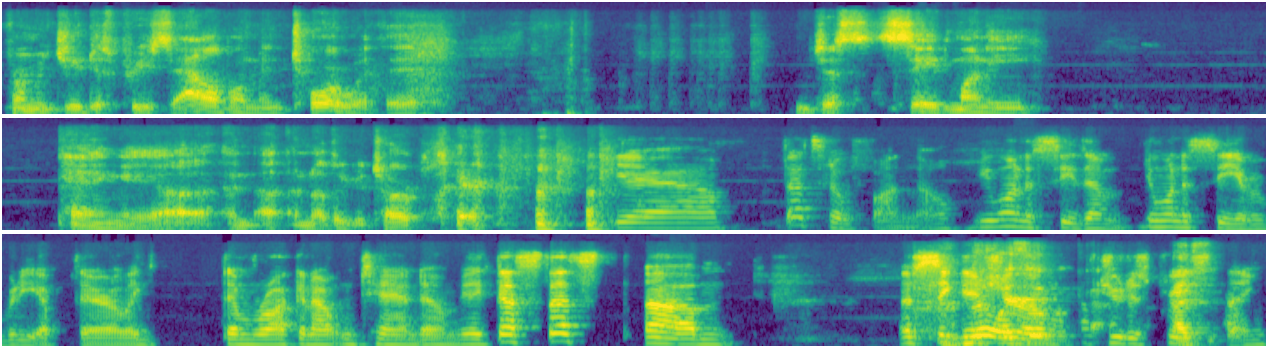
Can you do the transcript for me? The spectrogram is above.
from a judas priest album and tour with it. Just save money paying a uh, an, another guitar player. yeah, that's no fun though. You want to see them. You want to see everybody up there, like them rocking out in tandem. Like that's that's um, a signature no, think, of Judas Priest th- thing.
